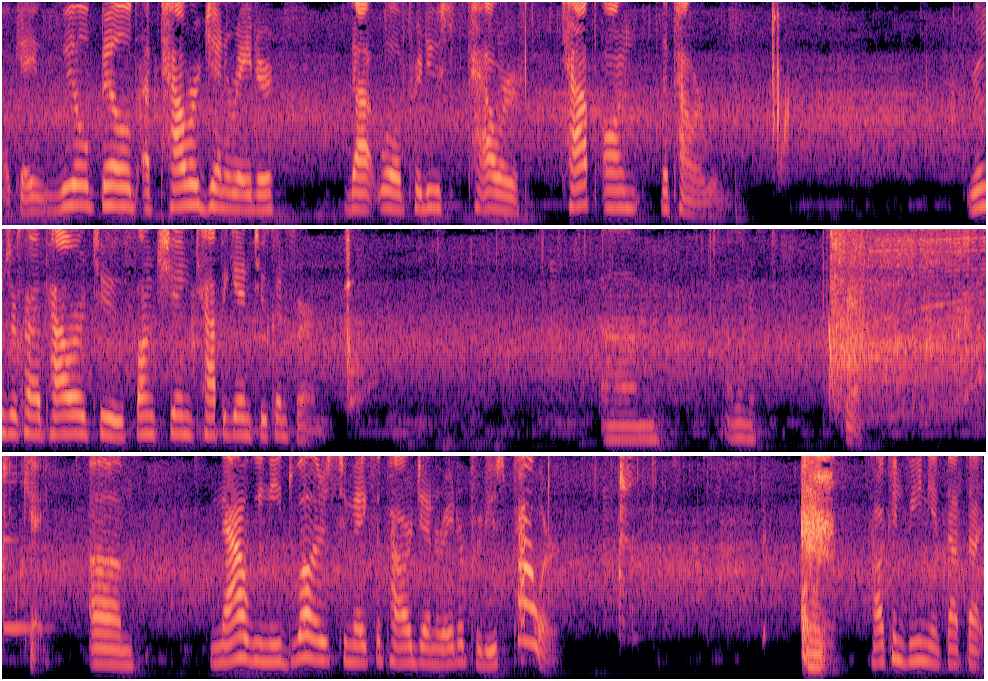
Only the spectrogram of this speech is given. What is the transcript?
Okay, we'll build a power generator that will produce power. Tap on the power room. Rooms require power to function. Tap again to confirm. Okay. Um, now we need dwellers to make the power generator produce power. How convenient that that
